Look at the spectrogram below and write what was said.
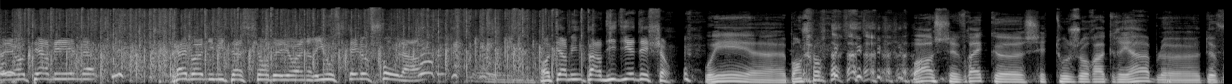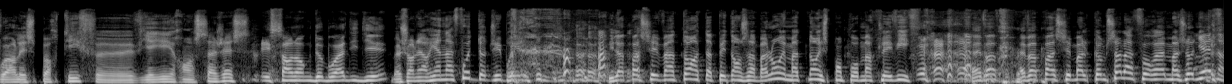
Allez, on termine. Très bonne imitation de Johan Rioux. C'était le faux, là. On termine par Didier Deschamps. Oui, euh, bonjour. Bon, c'est vrai que c'est toujours agréable euh, de voir les sportifs euh, vieillir en sagesse. Et sans langue de bois, Didier? Ben, j'en ai rien à foutre de Djibril. Il a passé 20 ans à taper dans un ballon et maintenant il se prend pour Marc Lévy. Elle va, elle va pas assez mal comme ça, la forêt amazonienne.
